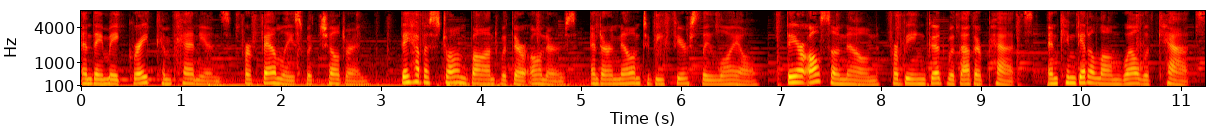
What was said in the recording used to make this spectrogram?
and they make great companions for families with children. They have a strong bond with their owners and are known to be fiercely loyal. They are also known for being good with other pets and can get along well with cats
